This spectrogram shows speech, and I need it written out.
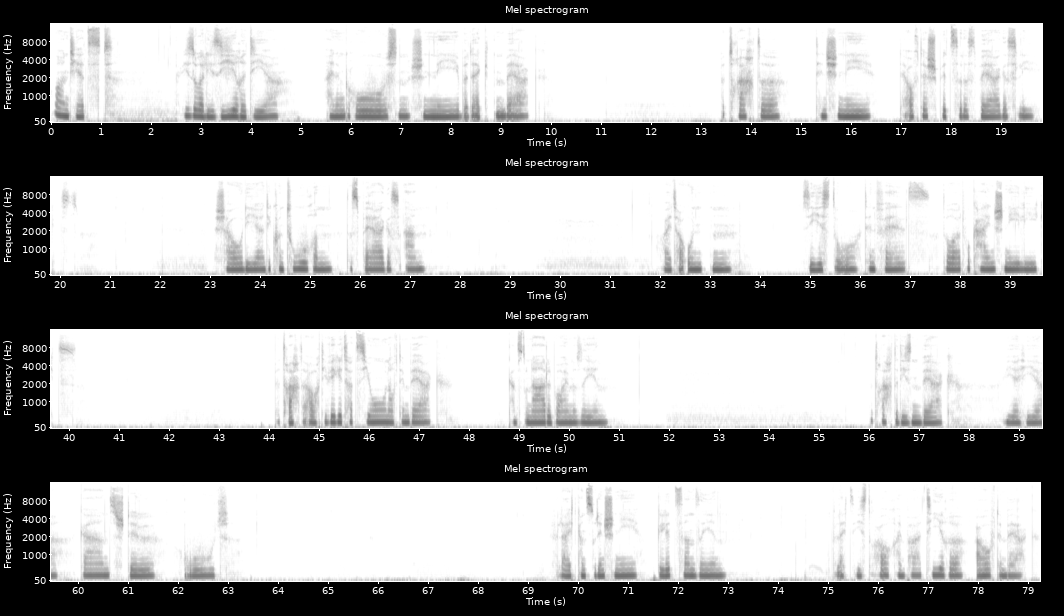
Und jetzt visualisiere dir einen großen schneebedeckten Berg. Betrachte den Schnee, der auf der Spitze des Berges liegt. Schau dir die Konturen des Berges an. Weiter unten siehst du den Fels, dort wo kein Schnee liegt. Betrachte auch die Vegetation auf dem Berg. Kannst du Nadelbäume sehen. Betrachte diesen Berg, wie er hier ganz still ruht. Vielleicht kannst du den Schnee glitzern sehen. Vielleicht siehst du auch ein paar Tiere auf dem Berg.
